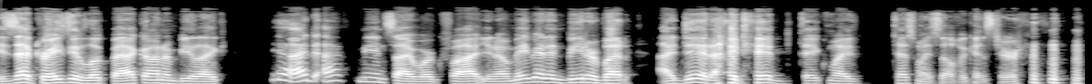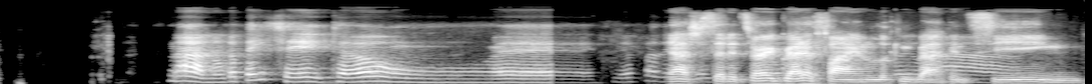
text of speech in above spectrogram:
is that crazy to look back on and be like, yeah, I, I, me and Cyborg fought. You know, maybe I didn't beat her, but I did. I did take my test myself against her. Ah, nunca pensei. Então, é, Yeah, she said it's very gratifying looking back and seeing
